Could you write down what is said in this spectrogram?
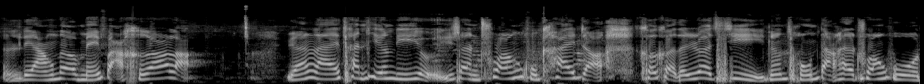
凉的没法喝了。原来餐厅里有一扇窗户开着，可可的热气已经从打开的窗户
